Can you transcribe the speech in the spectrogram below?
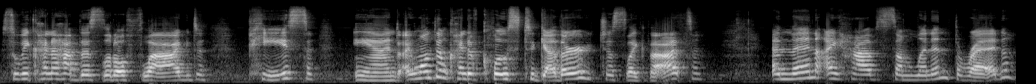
So we kind of have this little flagged piece and I want them kind of close together just like that. And then I have some linen thread.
